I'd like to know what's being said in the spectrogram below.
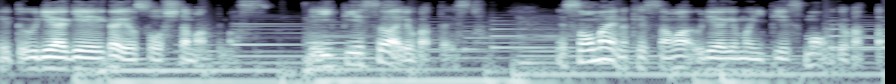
えっ、と、売上が予想下回ってます。で、EPS は良かったですと。で、その前の決算は売上も EPS も良かった。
